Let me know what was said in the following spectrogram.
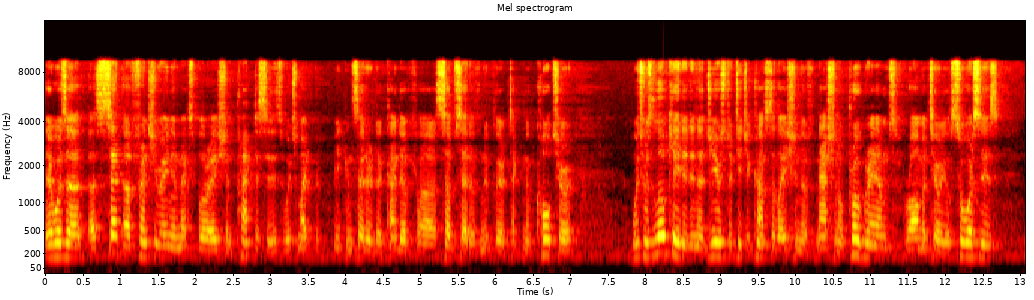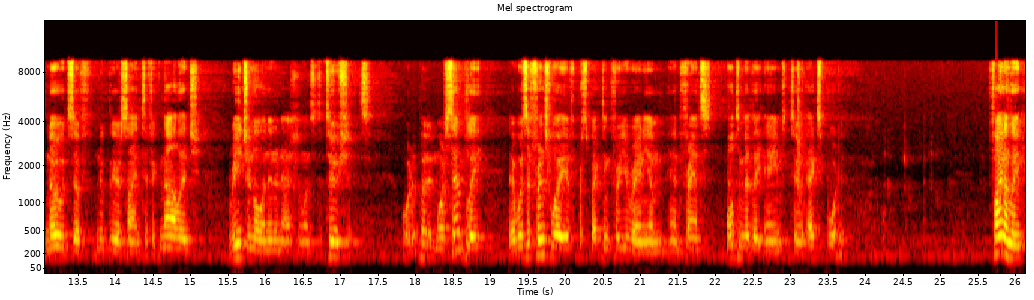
there was a, a, set of French uranium exploration practices, which might be considered a kind of uh, subset of nuclear technoculture, which was located in a geostrategic constellation of national programs, raw material sources, nodes of nuclear scientific knowledge, regional and international institutions. Or to put it more simply, there was a French way of prospecting for uranium, and France ultimately aimed to export it. Finally,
